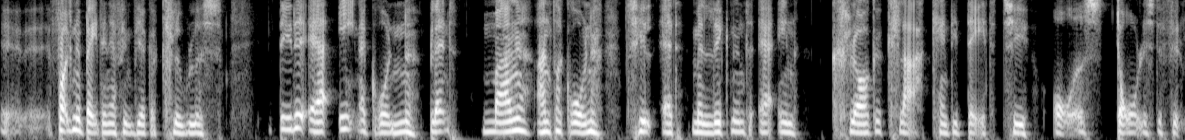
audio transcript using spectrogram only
Øh, øh folkene bag den her film virker clueless. Dette er en af grundene blandt mange andre grunde til, at Malignant er en klokkeklar kandidat til årets dårligste film.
